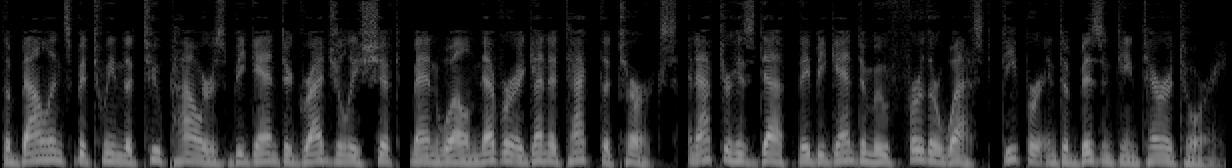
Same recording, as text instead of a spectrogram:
the balance between the two powers began to gradually shift. Manuel never again attacked the Turks, and after his death they began to move further west, deeper into Byzantine territory.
